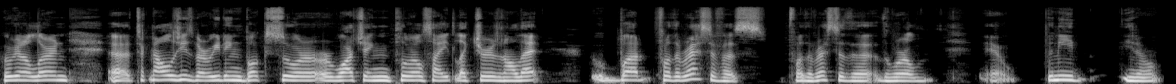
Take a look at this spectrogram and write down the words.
who are going to learn uh, technologies by reading books or, or watching Pluralsight lectures and all that. But for the rest of us, for the rest of the, the world, you know, we need, you know,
